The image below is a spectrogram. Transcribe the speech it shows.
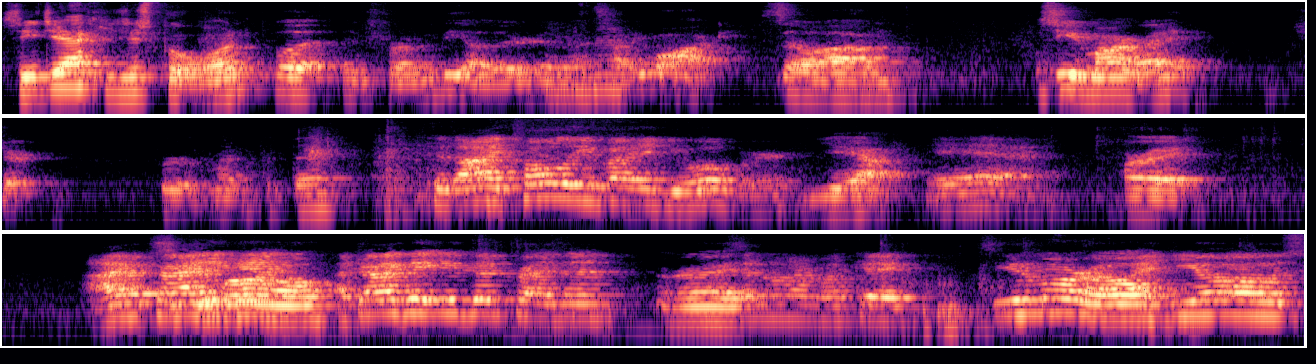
See, Jack, you just put one foot in front of the other, and that's how you walk. So, um, see you tomorrow, right? Sure. For my birthday? Because I totally invited you over. Yeah. Yeah. All right. I See try you to tomorrow. get. I try to get you a good present. All right. Send them, okay. See you tomorrow. Adios.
